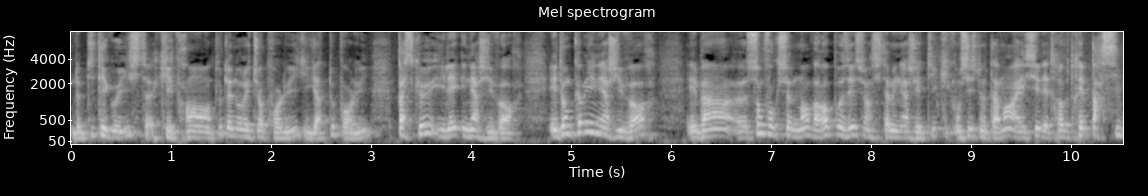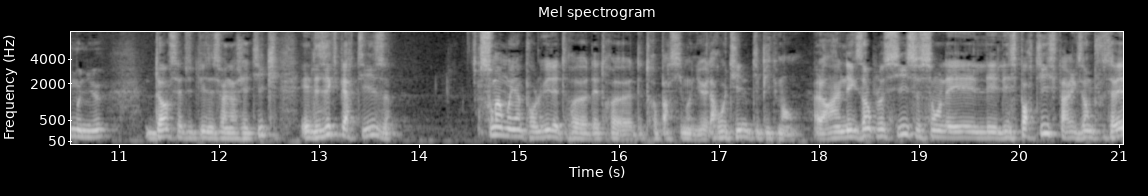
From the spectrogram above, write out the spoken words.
de, petit égoïste qui prend toute la nourriture pour lui, qui garde tout pour lui, parce qu'il est énergivore. Et donc, comme il est énergivore, eh ben, euh, son fonctionnement va reposer sur un système énergétique qui consiste notamment à essayer d'être très parcimonieux dans cette utilisation énergétique. Et les expertises sont un moyen pour lui d'être d'être d'être parcimonieux. La routine typiquement. Alors un exemple aussi, ce sont les, les, les, sportifs par exemple. Vous savez,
